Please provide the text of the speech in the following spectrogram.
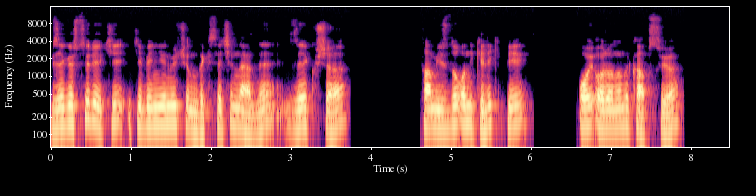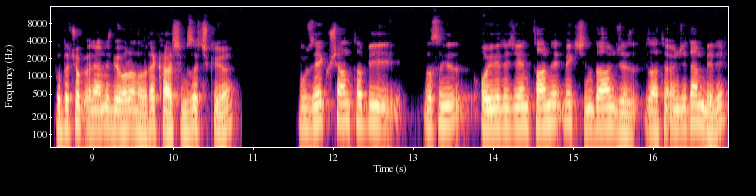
bize gösteriyor ki 2023 yılındaki seçimlerde Z kuşağı tam %12'lik bir oy oranını kapsıyor. Bu da çok önemli bir oran olarak karşımıza çıkıyor. Bu Z kuşağının tabii nasıl oy vereceğini tahmin etmek için daha önce zaten önceden beri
